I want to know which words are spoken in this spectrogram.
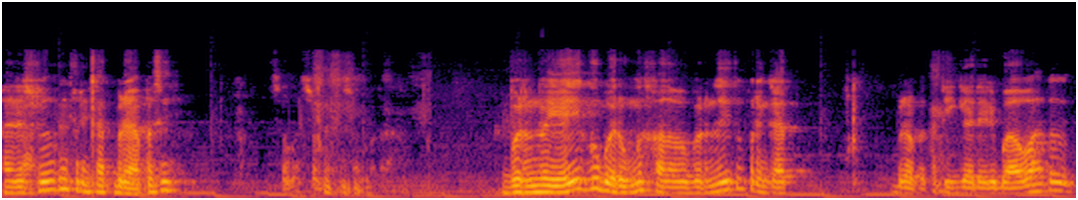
Huddersfield ini peringkat berapa sih? Coba, coba, coba. Burnley aja gue baru nggak kalau Burnley itu peringkat berapa? Tiga dari bawah tuh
